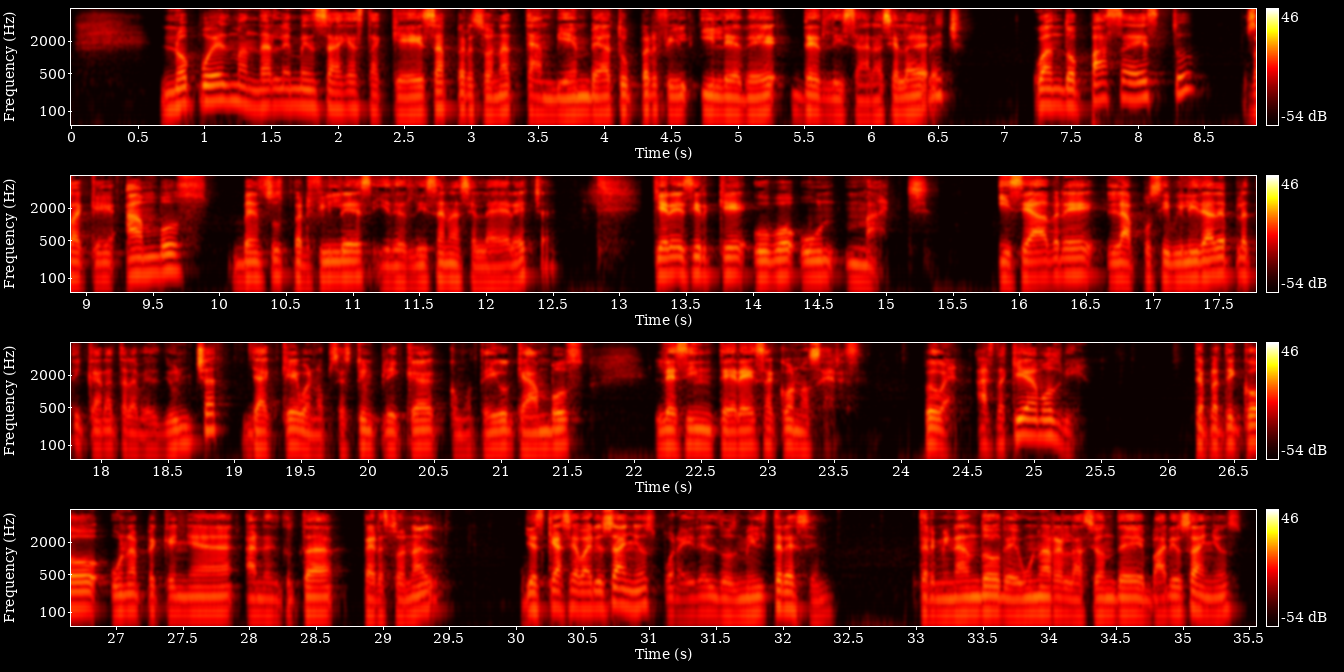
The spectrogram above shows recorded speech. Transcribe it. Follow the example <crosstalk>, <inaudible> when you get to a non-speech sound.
no puedes mandarle mensaje hasta que esa persona también vea tu perfil y le dé deslizar hacia la derecha. Cuando pasa esto, o sea que ambos ven sus perfiles y deslizan hacia la derecha, quiere decir que hubo un match y se abre la posibilidad de platicar a través de un chat, ya que, bueno, pues esto implica, como te digo, que a ambos les interesa conocerse. Pues bueno, hasta aquí vamos bien. Te platico una pequeña anécdota personal, y es que hace varios años, por ahí del 2013, terminando de una relación de varios años,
